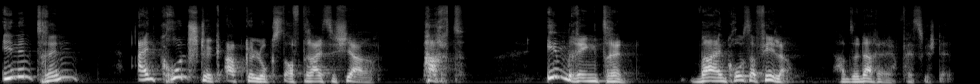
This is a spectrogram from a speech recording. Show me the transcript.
innen drin ein Grundstück abgeluchst auf 30 Jahre. Pacht. Im Ring drin. War ein großer Fehler. Haben sie nachher festgestellt.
